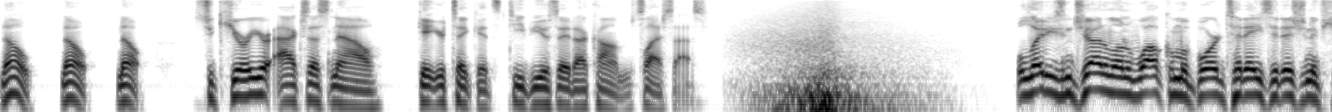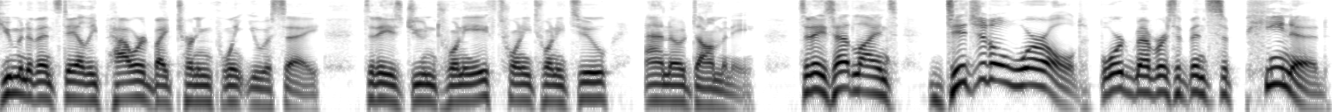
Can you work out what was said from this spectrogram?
no, no, no. Secure your access now. Get your tickets. TPUSA.com slash SAS. Well, ladies and gentlemen, welcome aboard today's edition of Human Events Daily, powered by Turning Point USA. Today is June 28th, 2022, Anno Domini. Today's headlines Digital World board members have been subpoenaed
